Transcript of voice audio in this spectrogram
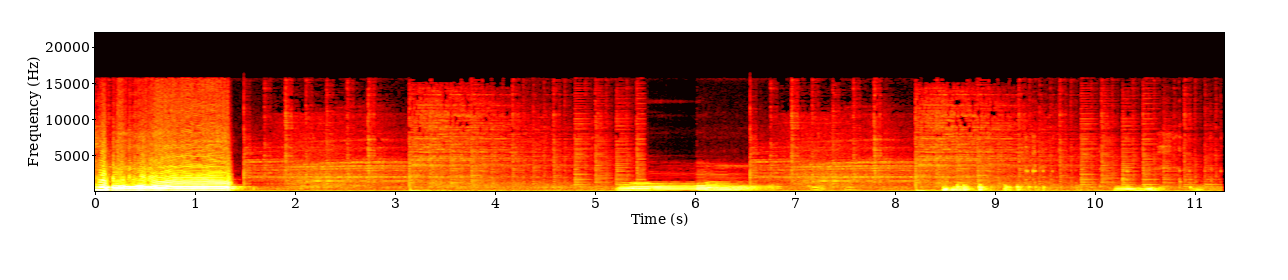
Не бесит.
